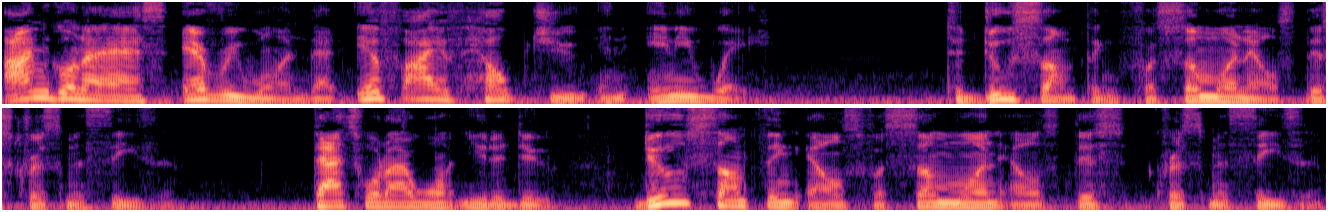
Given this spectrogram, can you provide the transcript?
I'm going to ask everyone that if I have helped you in any way to do something for someone else this Christmas season, that's what I want you to do. Do something else for someone else this Christmas season.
